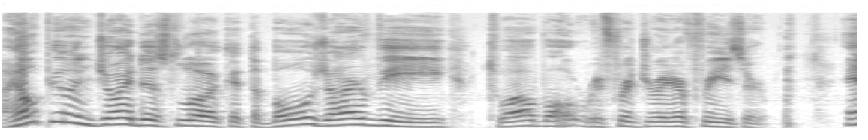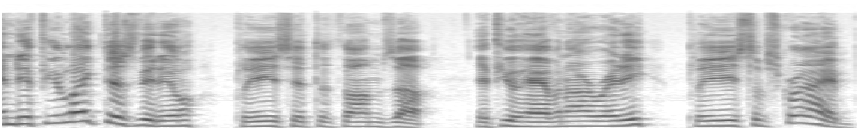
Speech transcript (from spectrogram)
I hope you enjoyed this look at the BougeRV 12 volt refrigerator freezer. And if you like this video, please hit the thumbs up. If you haven't already, please subscribe.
